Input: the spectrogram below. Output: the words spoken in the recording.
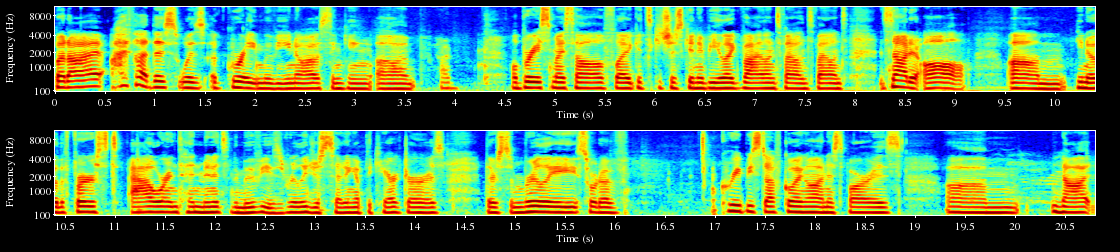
but I I thought this was a great movie. You know, I was thinking um, I I'll brace myself. Like it's just gonna be like violence, violence, violence. It's not at all. Um, you know, the first hour and ten minutes of the movie is really just setting up the characters. There's some really sort of creepy stuff going on as far as um, not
